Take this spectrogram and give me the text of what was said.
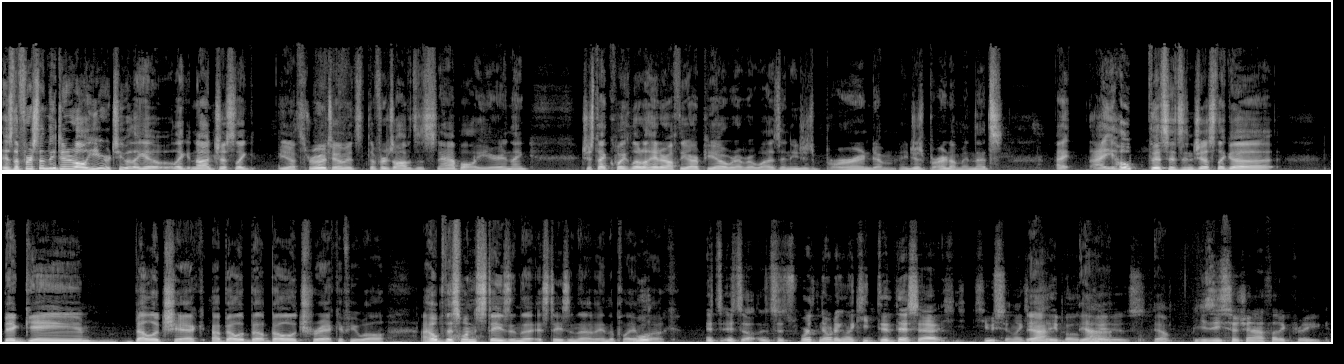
It's the first time they did it all year too. Like like not just like you know threw it to him. It's the first offensive snap all year, and like just that quick little hitter off the RPO or whatever it was, and he just burned him. He just burned him, and that's. I I hope this isn't just like a big game Belichick, a Bella, Bella, Bella trick, if you will. I hope this one stays in the stays in the in the playbook. Well, It's, it's it's it's worth noting. Like he did this at Houston. Like he Yeah, played both yeah. ways yep, because he's such an athletic freak.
